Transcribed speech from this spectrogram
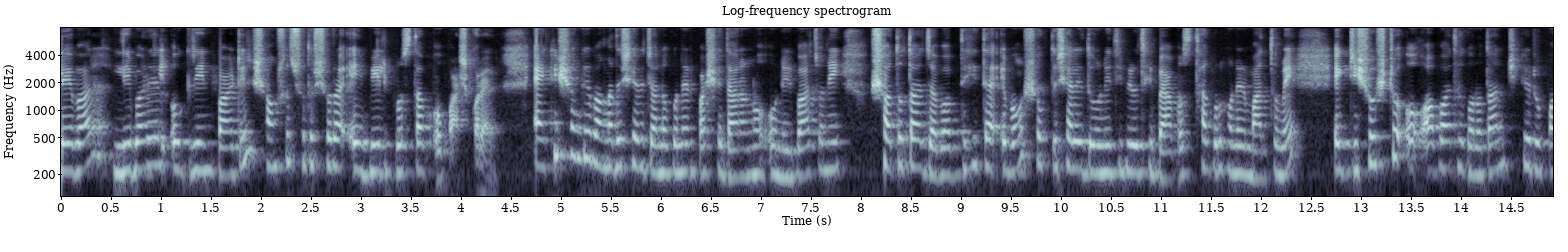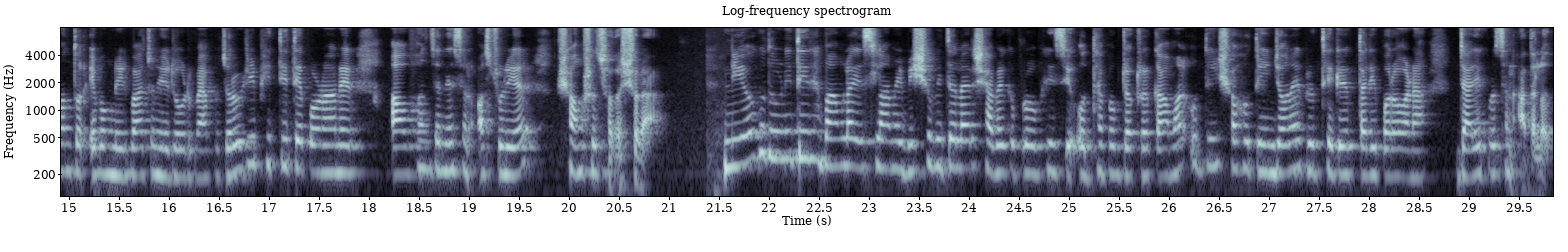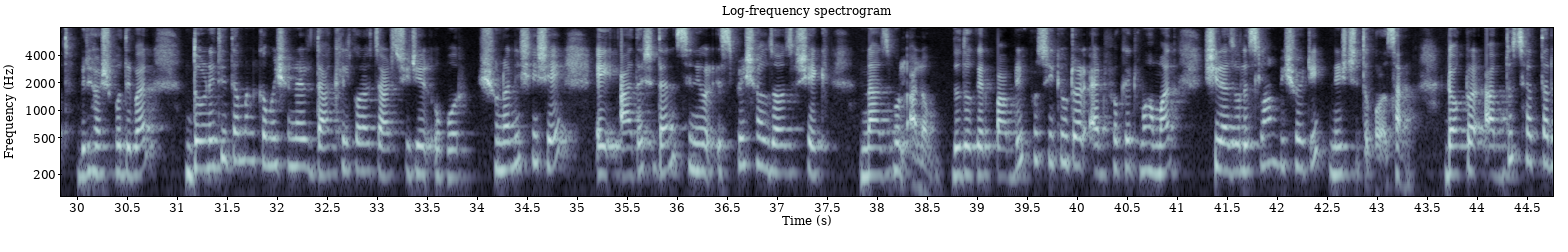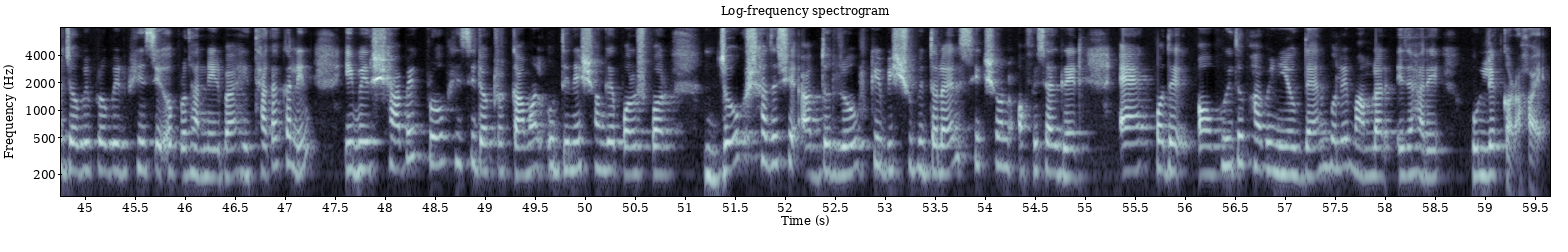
লেবার, লিবারেল ও গ্রিন পার্টির সংসদ সদস্যরা এই বিল প্রস্তাব ও পাশ করেন। একই সঙ্গে বাংলাদেশের জনগণের পাশে দাঁড়ানো ও নির্বাচনী সততা, জবাবদিহিতা এবং শক্তিশালী দুর্নীতি বিরোধী ব্যবস্থা গ্রহণের মাধ্যমে একটি সুষ্ঠু ও অবাধ গণতান্ত্রিক রূপান্তর এবং নির্বাচনী রোডম্যাপ জরুরি ভিত্তিতে প্রণয়নের আহ্বান জানিয়েছেন অস্ট্রেলিয়ার সংসদ সদস্যরা নিয়োগ দুর্নীতির মামলায় ইসলামী বিশ্ববিদ্যালয়ের সাবেক প্রভিসি অধ্যাপক ডক্টর কামাল উদ্দিন সহ তিনজনের বিরুদ্ধে গ্রেপ্তারি পরোয়ানা জারি করেছেন আদালত। বৃহস্পতিবার দুর্নীতি দমন কমিশনের দাখিল করা চার্জশিটের উপর শুনানি শেষে এই আদেশ দেন সিনিয়র স্পেশাল জজ শেখ নাজমুল আলম। দুদকের public prosecutor advocate Mohammad Sirajul Islam বিষয়টি নিশ্চিত করেছেন। ডক্টর আব্দুল সাত্তার জবি প্রবীর ভিসি ও প্রধান নির্বাহী থাকাকালীন ইবির সাবেক প্রো ভিসি ডক্টর কামাল উদ্দিনের সঙ্গে পরস্পর যোগ সাজেশে আব্দুর রৌফকে বিশ্ববিদ্যালয়ের সেকশন অফিসার গ্রেড এক পদে অবৈধভাবে নিয়োগ দেন বলে মামলার এজাহারে উল্লেখ করা হয়।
